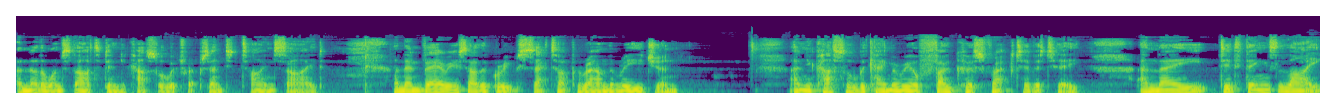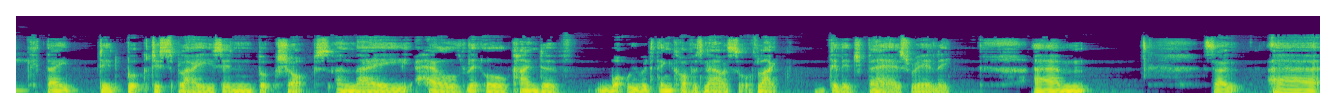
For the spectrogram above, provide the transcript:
another one started in Newcastle, which represented Tyneside. And then various other groups set up around the region. And Newcastle became a real focus for activity. And they did things like they did book displays in bookshops and they held little kind of what we would think of as now as sort of like village fairs, really. Um, so, uh,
